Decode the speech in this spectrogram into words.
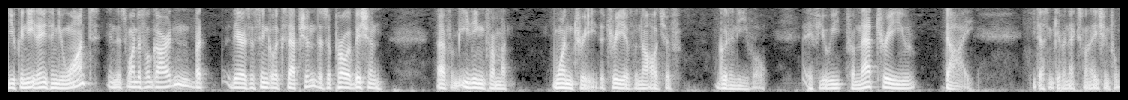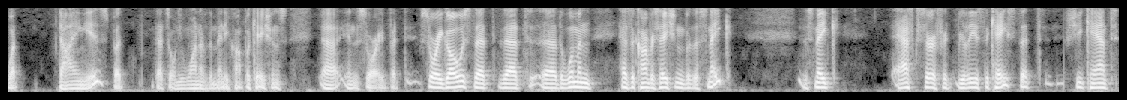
you can eat anything you want in this wonderful garden, but there's a single exception. There's a prohibition uh, from eating from a, one tree, the tree of the knowledge of good and evil. If you eat from that tree, you die. He doesn't give an explanation for what dying is, but that's only one of the many complications uh, in the story. But story goes that that uh, the woman has a conversation with a snake. The snake asks her if it really is the case that she can't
